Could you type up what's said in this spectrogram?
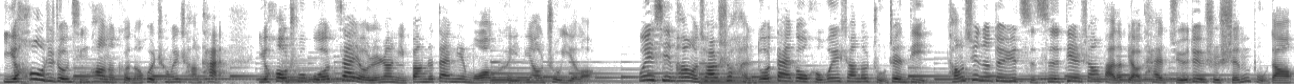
以后这种情况呢可能会成为常态。以后出国再有人让你帮着带面膜，可一定要注意了。微信朋友圈是很多代购和微商的主阵地。腾讯呢，对于此次电商法的表态绝对是神补刀。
